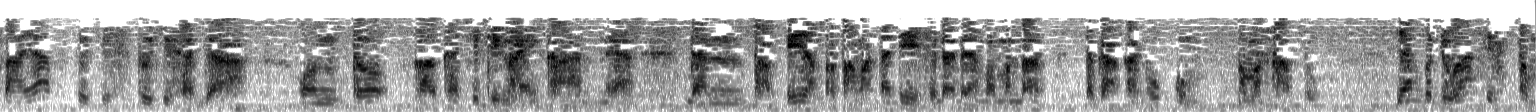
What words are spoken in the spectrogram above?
saya setuju, setuju saja untuk eh, gaji dinaikkan ya dan tapi yang pertama tadi sudah ada yang komentar tegakkan hukum nomor satu yang kedua sistem.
